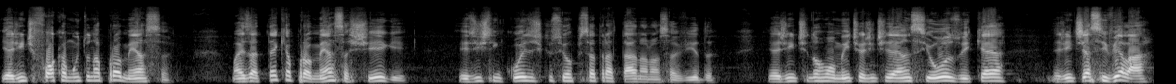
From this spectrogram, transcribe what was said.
E a gente foca muito na promessa, mas até que a promessa chegue, existem coisas que o Senhor precisa tratar na nossa vida. E a gente normalmente a gente é ansioso e quer, a gente já se vê lá,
